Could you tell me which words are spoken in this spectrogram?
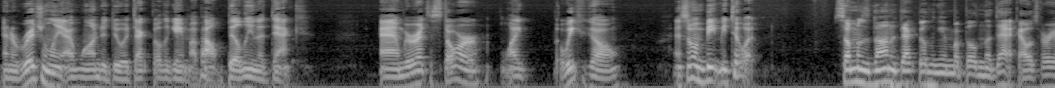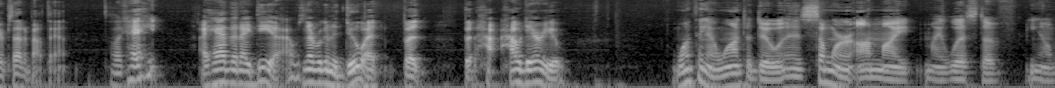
and originally I wanted to do a deck building game about building a deck. And we were at the store like a week ago, and someone beat me to it. Someone's done a deck building game about building the deck. I was very upset about that. Like, hey, I had that idea. I was never going to do it, but but how, how dare you? One thing I want to do is somewhere on my my list of you know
